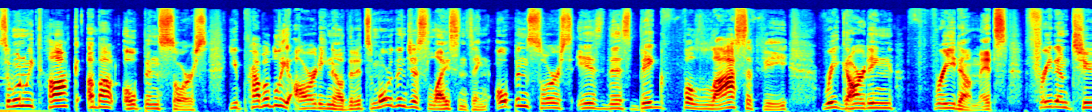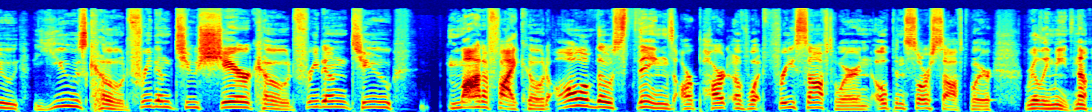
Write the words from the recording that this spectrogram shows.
So, when we talk about open source, you probably already know that it's more than just licensing. Open source is this big philosophy regarding freedom. It's freedom to use code, freedom to share code, freedom to modify code, all of those things are part of what free software and open source software really means. Now,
